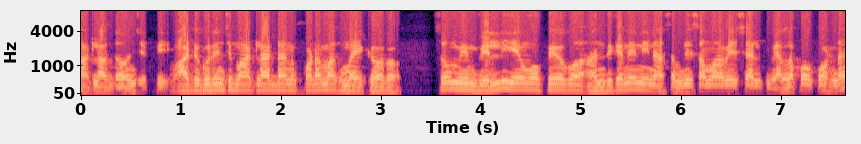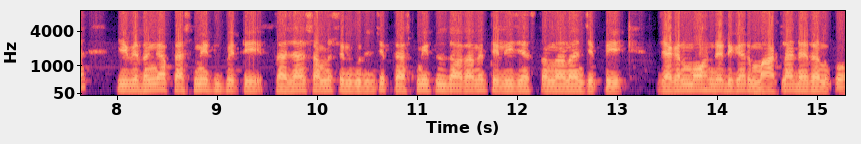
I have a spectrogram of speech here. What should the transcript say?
మాట్లాడదాం అని చెప్పి వాటి గురించి మాట్లాడడానికి కూడా మాకు మైక్ ఎవరో. సో మేము వెళ్ళి ఏం ఉపయోగం? అందుకనే నేను అసెంబ్లీ సమావేశాలకు వెళ్ళకోకుండా ఈ విధంగా ప్రెస్ మీట్లు పెట్టి ప్రజా సమస్యల గురించి ప్రెస్ మీట్ల ద్వారానే తెలియజేస్తున్నాను అని చెప్పి జగన్మోహన్ రెడ్డి గారు మాట్లాడారు అనుకో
